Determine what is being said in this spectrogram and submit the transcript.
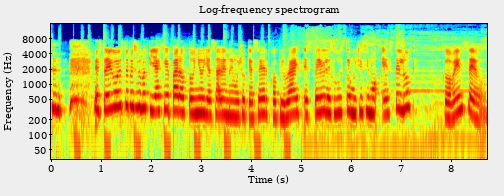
les traigo este precioso maquillaje para otoño, ya saben, no hay mucho que hacer, copyright. Espero les guste muchísimo este look. Comencemos.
